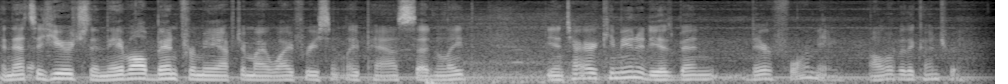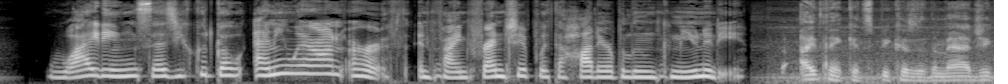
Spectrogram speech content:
And that's a huge thing. They've all been for me after my wife recently passed suddenly. The entire community has been there for me all over the country. Whiting says you could go anywhere on Earth and find friendship with the hot air balloon community. I think it's because of the magic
